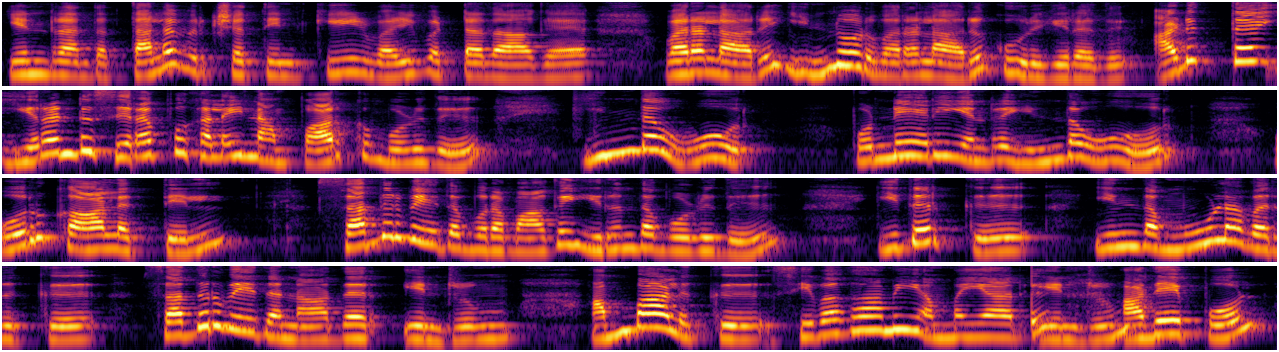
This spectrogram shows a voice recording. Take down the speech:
என்ற அந்த தல விருட்சத்தின் கீழ் வழிபட்டதாக வரலாறு இன்னொரு வரலாறு கூறுகிறது. அடுத்த இரண்டு சிறப்புகளை நாம் பார்க்கும் பொழுது இந்த ஊர் பொன்னேரி என்ற இந்த ஊர் ஒரு காலத்தில் சதுர்வேதபுரமாக இருந்தபொழுது இதற்கு இந்த மூலவருக்கு சதுர்வேதநாதர் என்றும் அம்பாளுக்கு சிவகாமி அம்மையார் என்றும் அதேபோல்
